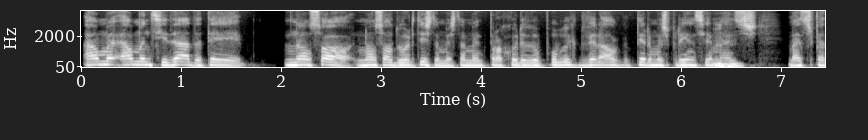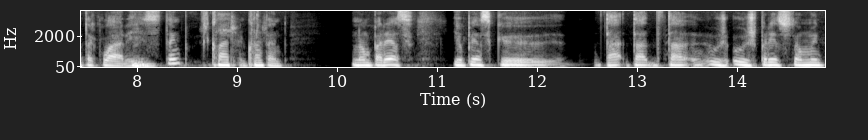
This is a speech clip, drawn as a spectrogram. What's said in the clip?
há uma, há uma necessidade até não só, não só do artista, mas também de procura do público de ver algo, ter uma experiência mais, mais espetacular. E isso tem. Uhum. Claro, claro. Portanto, não me parece. Eu penso que tá, tá, tá, os, os preços estão muito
